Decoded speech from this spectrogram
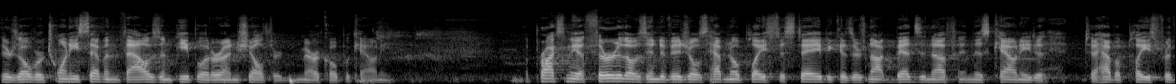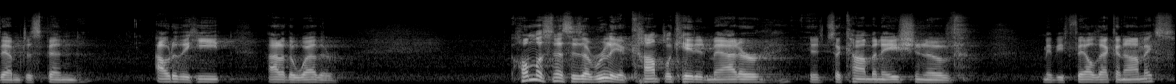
there's over 27,000 people that are unsheltered in Maricopa County. Approximately a third of those individuals have no place to stay because there's not beds enough in this county to, to have a place for them to spend out of the heat, out of the weather. Homelessness is a really a complicated matter. It's a combination of maybe failed economics,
